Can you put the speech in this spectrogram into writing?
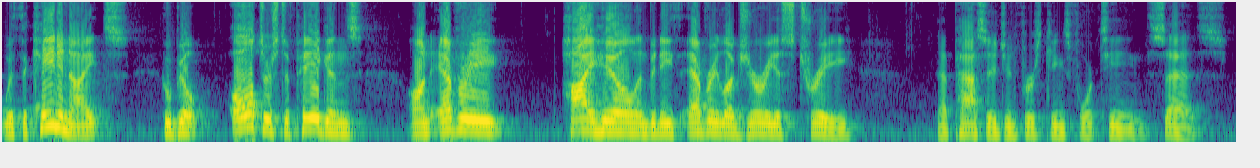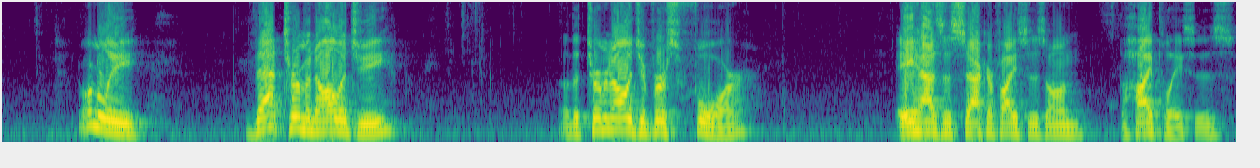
with the Canaanites who built altars to pagans on every high hill and beneath every luxurious tree. That passage in 1 Kings 14 says. Normally, that terminology, uh, the terminology of verse 4, Ahaz's sacrifices on the high places,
